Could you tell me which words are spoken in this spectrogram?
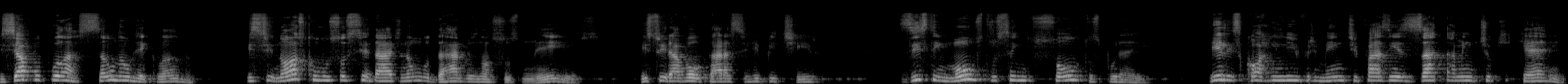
E se a população não reclama, e se nós como sociedade não mudarmos nossos meios, isso irá voltar a se repetir. Existem monstros sendo soltos por aí. E eles correm livremente e fazem exatamente o que querem.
